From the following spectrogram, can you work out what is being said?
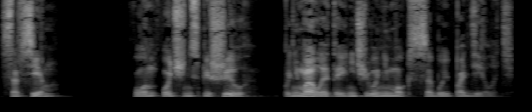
Совсем. Он очень спешил, понимал это и ничего не мог с собой поделать.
